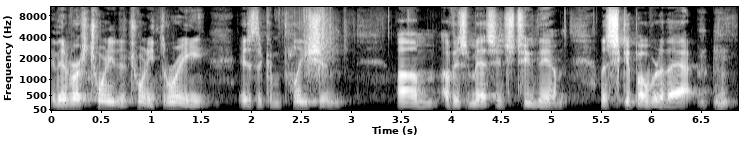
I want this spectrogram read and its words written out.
And then verse 20 to 23 is the completion um, of his message to them. Let's skip over to that.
